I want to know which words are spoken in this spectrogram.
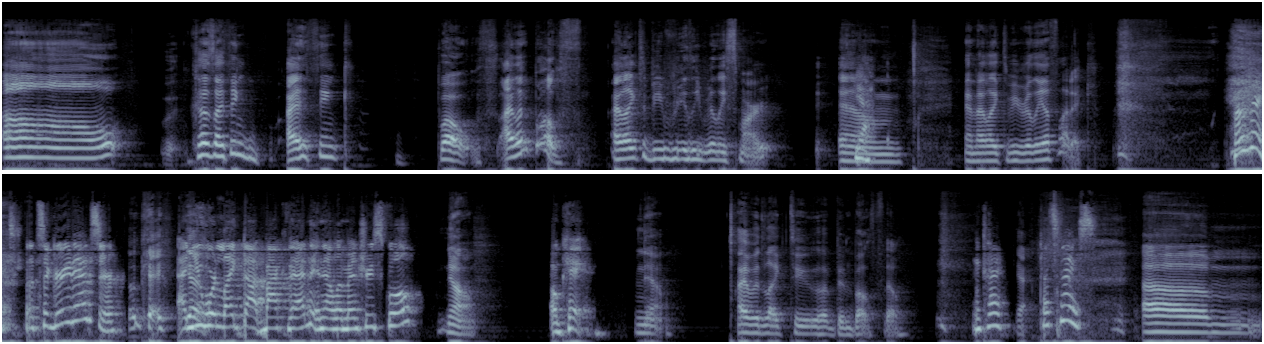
Oh, because I think I think both. I like both. I like to be really, really smart, um, yeah. and I like to be really athletic. Perfect. That's a great answer. Okay. And yeah. you were like that back then in elementary school? No. Okay. No. I would like to have been both though. Okay. Yeah. That's nice. Um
